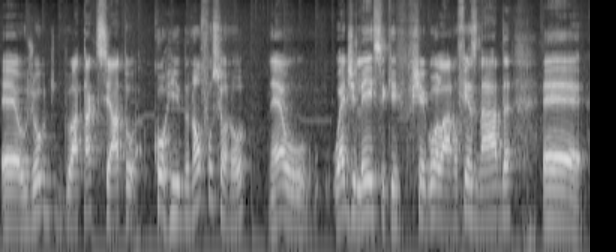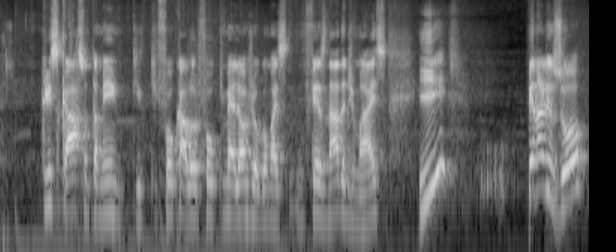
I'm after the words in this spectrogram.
É, o jogo do ataque de Seattle corrido não funcionou, né? O, o Ed Lace que chegou lá não fez nada. É, Chris Carson também, que, que foi o calor, foi o que melhor jogou, mas não fez nada demais. E penalizou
